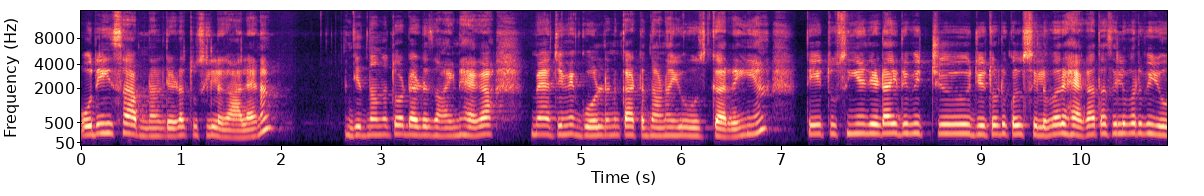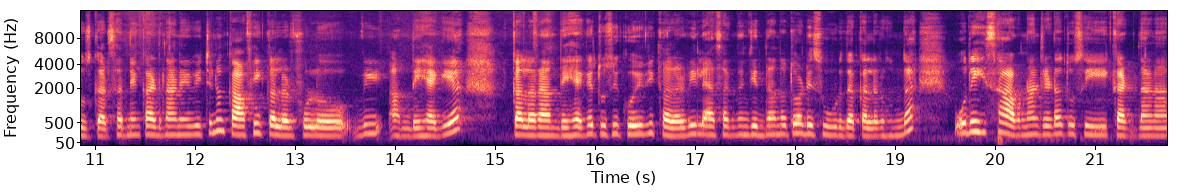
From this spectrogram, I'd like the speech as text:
ਉਹਦੇ ਹਿਸਾਬ ਨਾਲ ਜਿਹੜਾ ਤੁਸੀਂ ਲਗਾ ਲੈਣਾ। ਜਿੱਦਾਂ ਦਾ ਤੁਹਾਡਾ ਡਿਜ਼ਾਈਨ ਹੈਗਾ, ਮੈਂ ਜਿਵੇਂ ਗੋਲਡਨ ਕੱਟ ਦਾਣਾ ਯੂਜ਼ ਕਰ ਰਹੀ ਹਾਂ ਅਤੇ ਤੁਸੀਂ ਇਹ ਜਿਹੜਾ ਇਹਦੇ ਵਿੱਚ ਜੇ ਤੁਹਾਡੇ ਕੋਲ ਸਿਲਵਰ ਹੈਗਾ ਤਾਂ ਸਿਲਵਰ ਵੀ ਯੂਜ਼ ਕਰ ਸਕਦੇ ਆ ਕੱਟ ਦਾਣੇ ਵਿੱਚ ਨਾ ਕਾਫੀ ਕਲਰਫੁੱਲ ਵੀ ਆਉਂਦੇ ਹੈਗੇ ਆ। ਕਲਰ ਆਉਂਦੇ ਹੈਗੇ, ਤੁਸੀਂ ਕੋਈ ਵੀ ਕਲਰ ਵੀ ਲੈ ਸਕਦੇ ਹੋ, ਜਿੱਦਾਂ ਦਾ ਤੁਹਾਡੇ ਸੂਟ ਦਾ ਕਲਰ ਹੁੰਦਾ, ਉਹਦੇ ਹਿਸਾਬ ਨਾਲ ਜਿਹੜਾ ਤੁਸੀਂ ਕੱਟ ਦੇਣਾ,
